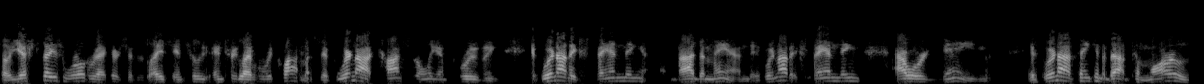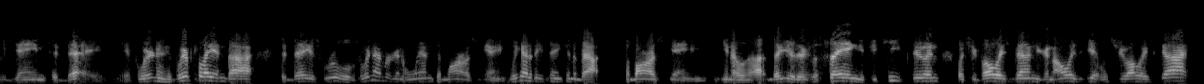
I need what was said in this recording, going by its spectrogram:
So yesterday's world records are today's entry, entry level requirements. If we're not constantly improving, if we're not expanding by demand, if we're not expanding our game, if we're not thinking about tomorrow's game today, if we're if we're playing by today's rules, we're never going to win tomorrow's game. We got to be thinking about tomorrow's game. You know, uh, there's a saying: if you keep doing what you've always done, you're going to always get what you always got.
